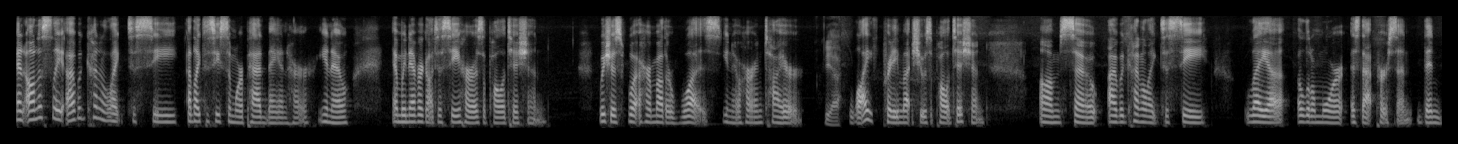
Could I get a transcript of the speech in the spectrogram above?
And honestly, I would kind of like to see, I'd like to see some more Padme in her, you know, and we never got to see her as a politician, which is what her mother was, you know, her entire Yeah. life, pretty much. She was a politician. Um, so I would kind of like to see Leia a little more as that person than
